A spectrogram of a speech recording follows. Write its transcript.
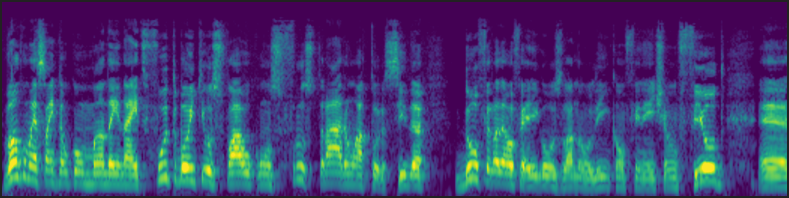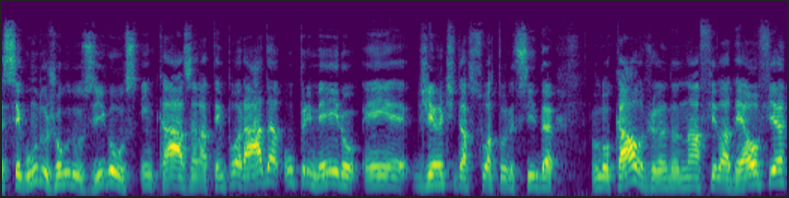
Vamos começar então com o Monday Night Football, em que os Falcons frustraram a torcida do Philadelphia Eagles lá no Lincoln Financial Field, é, segundo jogo dos Eagles em casa na temporada, o primeiro em, diante da sua torcida local, jogando na Filadélfia.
